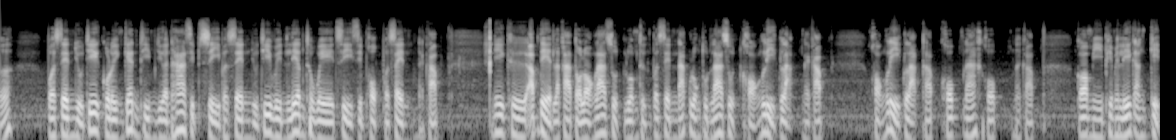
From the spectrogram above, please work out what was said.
อ เปอร์เซ็นต์อยู่ที่โกลดิงเกนทีมเยือน 54%อยู่ที่วิลเลียมทเว46%นะครับนี่คืออัปเดตราคาต่อรองล่าสุดรวมถึงเปอร์เซ็นต์นักลงทุนล่าสุดของหลีกหลักนะครับ ของหลีกหลักครับครบนะครบนะครับ ก็มีพรีเมียร์ลีกอังกฤษ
